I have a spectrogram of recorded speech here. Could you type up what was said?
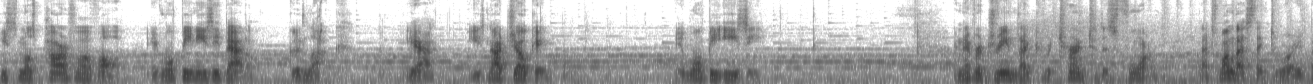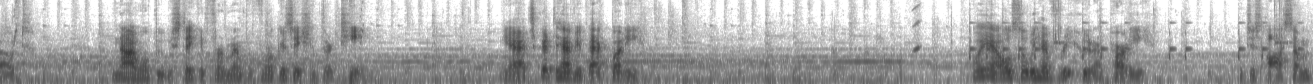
He's the most powerful of all. It won't be an easy battle. Good luck. Yeah, he's not joking. It won't be easy. I never dreamed I could return to this form. That's one less thing to worry about. Now I won't be mistaken for a member of Organization 13. Yeah, it's good to have you back, buddy. Oh yeah, also we have Riku in our party which is awesome.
